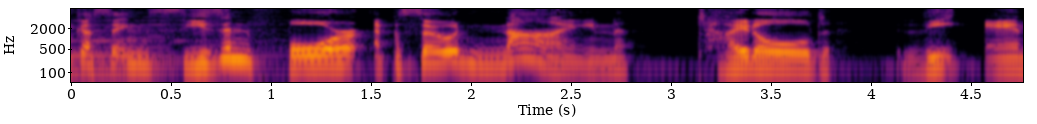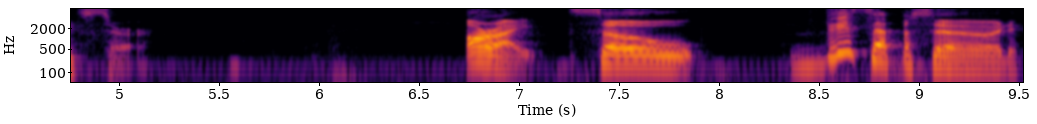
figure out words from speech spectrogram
Discussing Season 4, Episode 9, titled The Answer. Alright, so this episode,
